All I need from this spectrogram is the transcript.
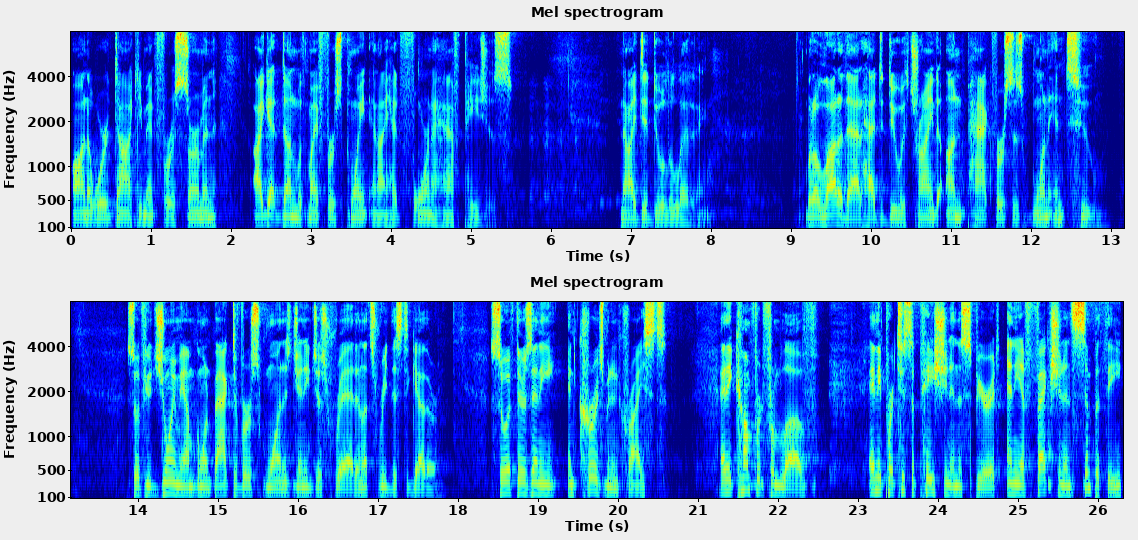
on a Word document for a sermon. I got done with my first point and I had four and a half pages. Now, I did do a little editing. But a lot of that had to do with trying to unpack verses 1 and 2. So if you join me, I'm going back to verse 1 as Jenny just read, and let's read this together. So if there's any encouragement in Christ, any comfort from love, any participation in the Spirit, any affection and sympathy,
